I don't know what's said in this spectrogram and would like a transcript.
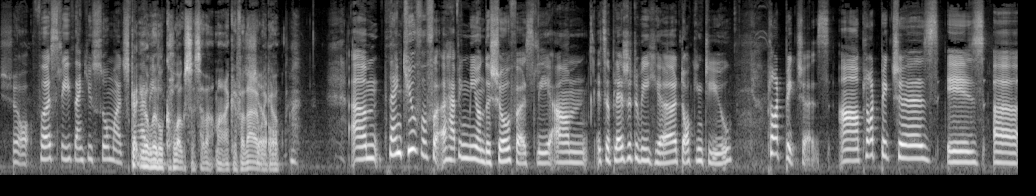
sure. Firstly, thank you so much. Let's get you a little closer to that microphone. There we go. Um, thank you for, for having me on the show. Firstly, um, it's a pleasure to be here talking to you. Plot Pictures. Uh, Plot Pictures is a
